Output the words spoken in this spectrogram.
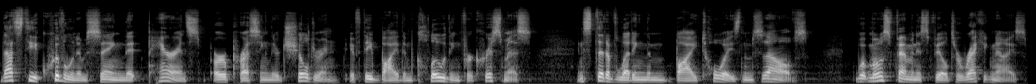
That's the equivalent of saying that parents are oppressing their children if they buy them clothing for Christmas instead of letting them buy toys themselves. What most feminists fail to recognize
